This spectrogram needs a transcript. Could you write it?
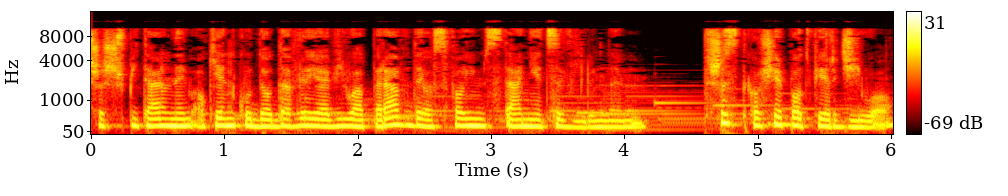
Przy szpitalnym okienku Doda wyjawiła prawdę o swoim stanie cywilnym. Wszystko się potwierdziło.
